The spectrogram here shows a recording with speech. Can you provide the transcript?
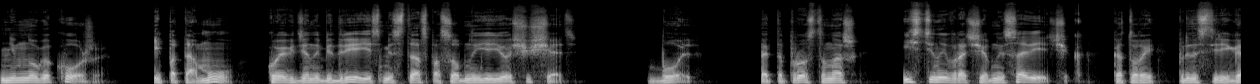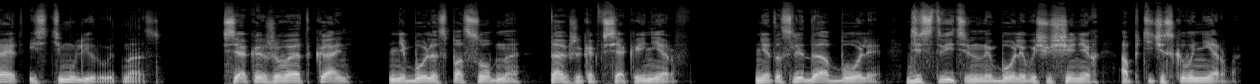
немного кожи, и потому кое-где на бедре есть места, способные ее ощущать. Боль — это просто наш истинный врачебный советчик, который предостерегает и стимулирует нас. Всякая живая ткань не более способна, так же, как всякий нерв. Нет и следа боли, действительной боли в ощущениях оптического нерва.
